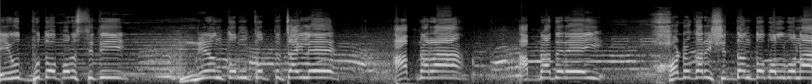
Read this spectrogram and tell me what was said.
এই উদ্ভূত পরিস্থিতি নিয়ন্ত্রণ করতে চাইলে আপনারা, আপনাদের এই হটকারী সিদ্ধান্ত বলব না।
